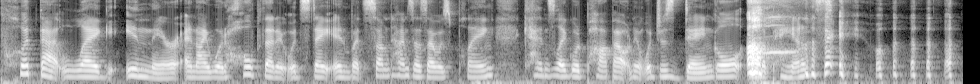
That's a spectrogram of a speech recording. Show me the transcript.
put that leg in there and I would hope that it would stay in. But sometimes as I was playing, Ken's leg would pop out and it would just dangle in the pants.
